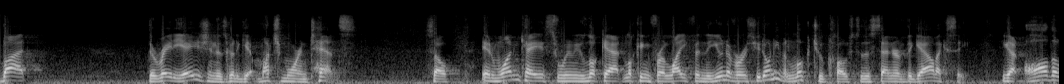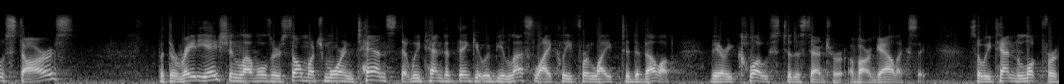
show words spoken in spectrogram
But the radiation is going to get much more intense. So in one case, when we look at looking for life in the universe, you don't even look too close to the center of the galaxy. You got all those stars, but the radiation levels are so much more intense that we tend to think it would be less likely for life to develop very close to the center of our galaxy. So we tend to look for,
